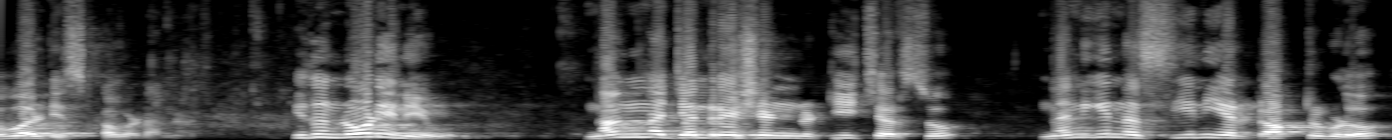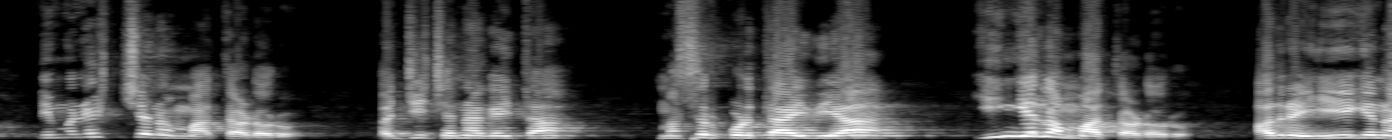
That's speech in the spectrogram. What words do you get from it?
ever discovered on earth ಇದನ್ನ ನೋಡಿ ನೀವು. ನನ್ನ ಜನರೇಷನ್ ಟೀಚರ್ಸು ನನಗಿನ್ನ ಸೀನಿಯರ್ ಡಾಕ್ಟರ್ಗಳು ನಿಮ್ಮನ್ನ ಎಷ್ಟು ಚೆನ್ನಾಗಿ ಮಾತಾಡೋರು? ಅಜ್ಜಿ, ಚೆನ್ನಾಗೈತಾ? ಮೊಸರು ಕೊಡ್ತಾ ಇದೆಯಾ? ಹಿಂಗೆಲ್ಲ ಮಾತಾಡೋರು. ಆದ್ರೆ ಈಗಿನ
